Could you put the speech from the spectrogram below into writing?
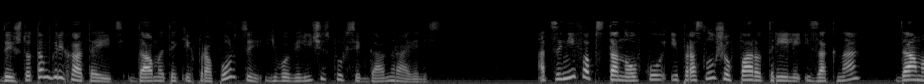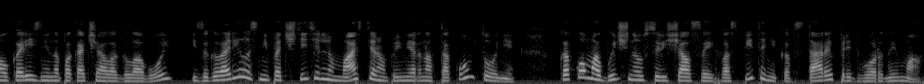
Да и что там греха таить, дамы таких пропорций его величеству всегда нравились. Оценив обстановку и прослушав пару трелей из окна, Дама укоризненно покачала головой и заговорила с непочтительным мастером примерно в таком тоне, в каком обычно усовещал своих воспитанников старый придворный маг.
